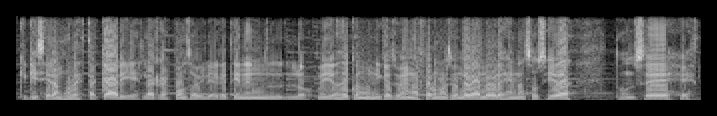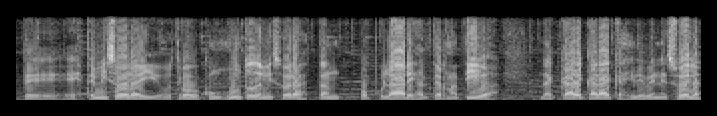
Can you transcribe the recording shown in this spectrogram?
que quisiéramos destacar y es la responsabilidad que tienen los medios de comunicación en la formación de valores en la sociedad. Entonces, este, esta emisora y otro conjunto de emisoras tan populares, alternativas, de acá de Caracas y de Venezuela,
